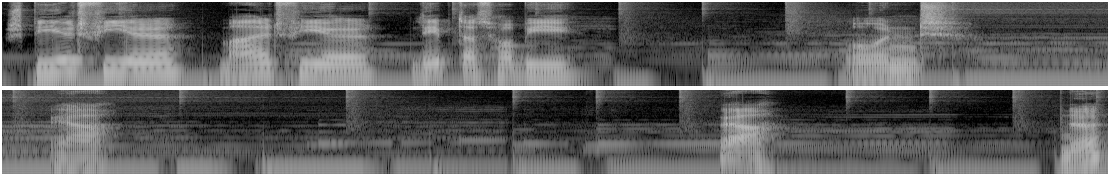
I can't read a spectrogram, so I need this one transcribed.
spielt viel, malt viel, lebt das Hobby, und ja. Ja. Ne?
